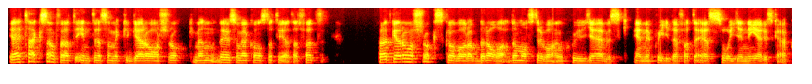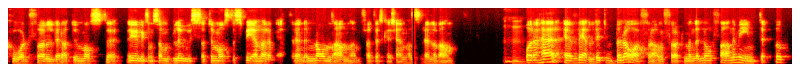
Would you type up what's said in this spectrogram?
jag är tacksam för att det inte är så mycket garagerock men det är som jag konstaterat att för att för att garagerock ska vara bra då måste det vara en sjujävisk energi därför att det är så generiska ackordföljder att du måste, det är liksom som blues, att du måste spela det bättre än någon annan för att det ska kännas relevant. Mm. Och det här är väldigt bra framfört men det når fan mig inte upp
